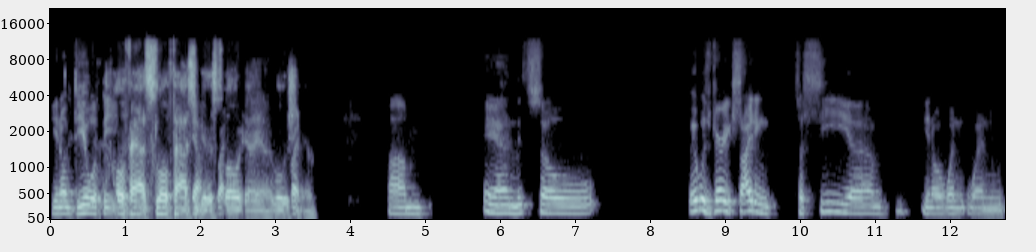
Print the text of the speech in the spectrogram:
you don't deal with the slow fast slow fast yeah, you get a right. slow yeah, yeah evolution right. yeah. um and so it was very exciting to see um you know, when when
